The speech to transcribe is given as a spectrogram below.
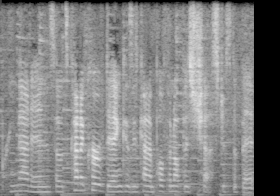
Bring that in, so it's kind of curved in because he's kind of puffing up his chest just a bit.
